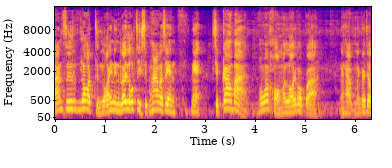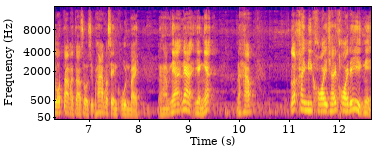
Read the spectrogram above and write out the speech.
ล้านซื้อยอดถึงร้อยหนึ่งแล้วลดอีกสิบห้าเปอร์เซ็นต์เนี่ยสิบเก้าบาท เพราะว่าของมันร้อยกว่านะครับมันก็จะลดตามอัตราส่วนสิบห้าเปอร์เซ็นต์คูณไปนะครับเนี่ยเนี่ยอย่างเงี้ยนะครับ แล้วใครมีคอยใช้คอยได้อีกนี่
